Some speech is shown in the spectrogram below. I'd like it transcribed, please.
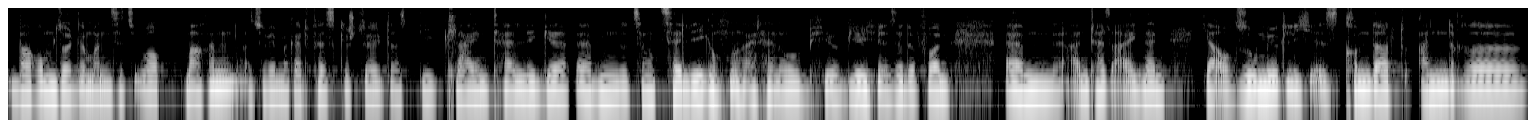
warum sollte man es jetzt überhaupt machen? Also wir haben ja gerade festgestellt, dass die kleinteilige ähm, sozusagen Zerlegung einer Immobilie im Sinne von ähm, Anteilseignern ja auch so möglich ist. Kommen dort andere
